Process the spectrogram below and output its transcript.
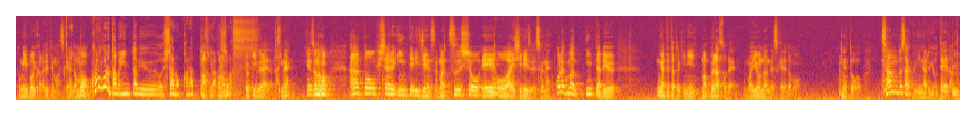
トミー・ボーイから出てますけれども、はい、この頃多分インタビューをしたのかなっていう気がします。この時ぐらいなんですね、はい、でそのアート・オフィシャル・インテリジェンス、まあ、通称 AOI シリーズですよね。これ、まあ、インタビューが出た時に、まあ、ブラストで、まあ、読んだんですけれども、えっと、3部作になる予定だと、うん、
